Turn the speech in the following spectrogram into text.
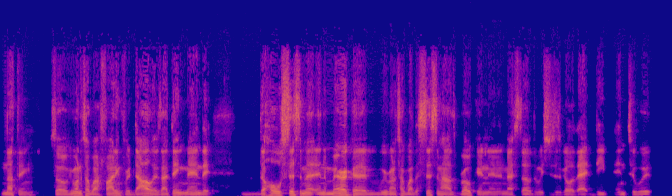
nothing. So if you want to talk about fighting for dollars, I think, man, that the whole system in America, we are going to talk about the system, how it's broken and messed up, then we should just go that deep into it.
